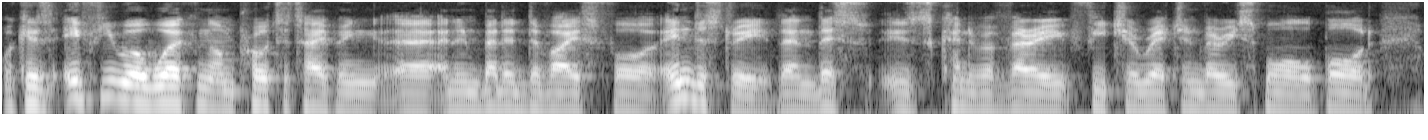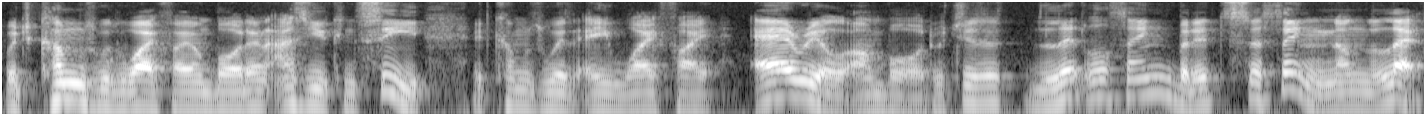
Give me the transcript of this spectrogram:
because if you were working on prototyping uh, an embedded device for industry, then this is kind of a very feature rich and very small board, which comes with Wi Fi on board. And as you can see, it comes with a Wi Fi aerial on board, which is a little thing, but it's a thing nonetheless.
